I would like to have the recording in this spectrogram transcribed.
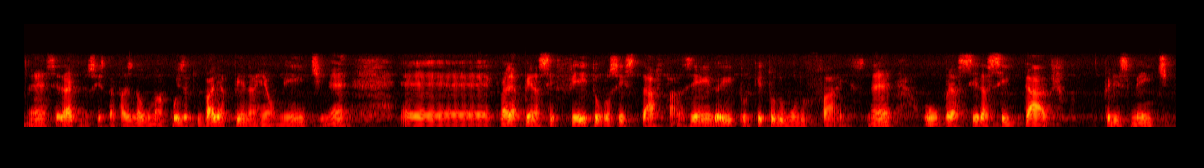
né? Será que você está fazendo alguma coisa que vale a pena realmente, né? É, que vale a pena ser feito ou você está fazendo aí porque todo mundo faz, né? Ou para ser aceitável. Felizmente,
